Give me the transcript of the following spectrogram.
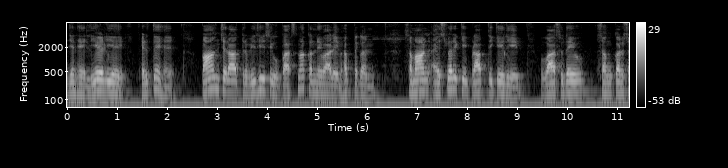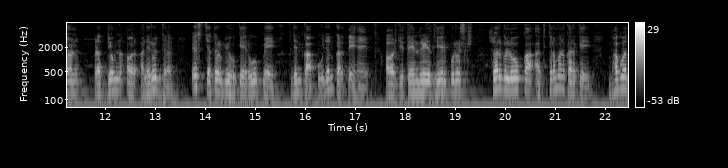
जिन्हें लिए लिए फिरते हैं पाँच रात्र विधि से उपासना करने वाले भक्तगण समान ऐश्वर्य की प्राप्ति के लिए वासुदेव, संकर्षण, प्रद्युम्न और अनिरुद्ध इस चतुर्व्यूह के रूप में जिनका पूजन करते हैं और जितेंद्रिय धीर पुरुष स्वर्गलोक का अतिक्रमण करके भगवत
